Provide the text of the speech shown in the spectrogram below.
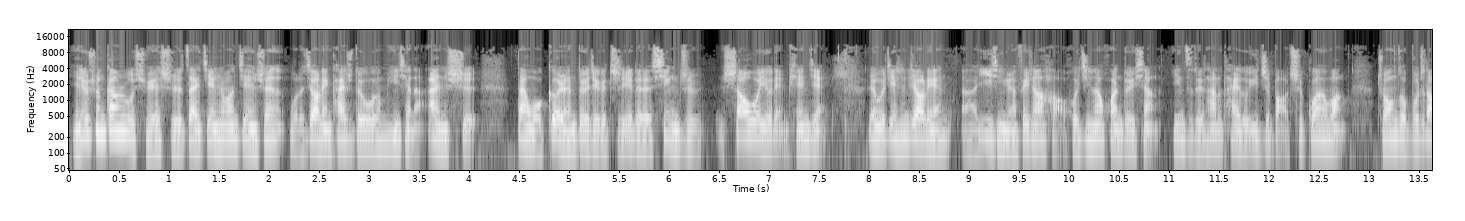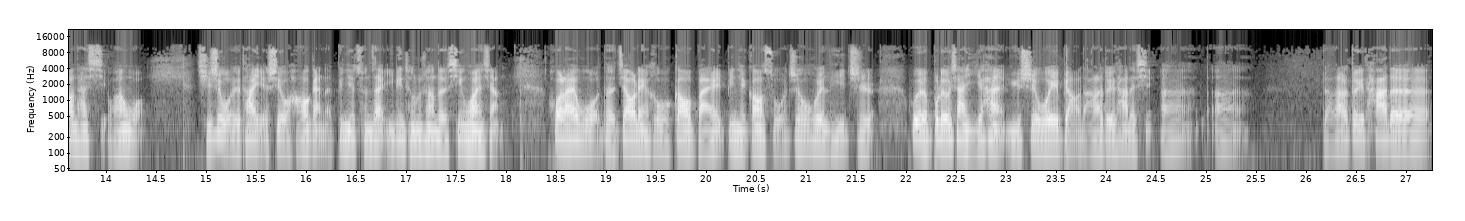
研究生刚入学时，在健身房健身，我的教练开始对我有明显的暗示，但我个人对这个职业的性质稍微有点偏见，认为健身教练啊异性缘非常好，会经常换对象，因此对他的态度一直保持观望，装作不知道他喜欢我。其实我对他也是有好感的，并且存在一定程度上的性幻想。后来我的教练和我告白，并且告诉我之后会离职，为了不留下遗憾，于是我也表达了对他的心呃呃。表达了对他的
